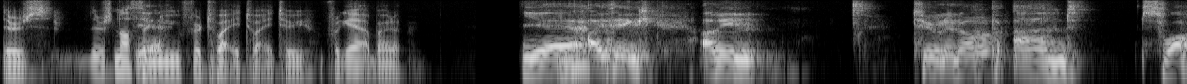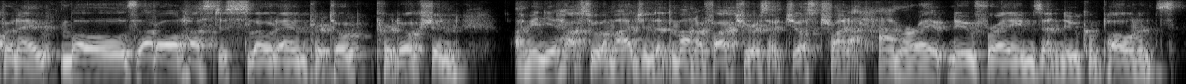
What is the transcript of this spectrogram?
There's there's nothing yeah. new for 2022. Forget about it." Yeah, I think, I mean, tooling up and swapping out molds, that all has to slow down produ- production. I mean, you'd have to imagine that the manufacturers are just trying to hammer out new frames and new components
